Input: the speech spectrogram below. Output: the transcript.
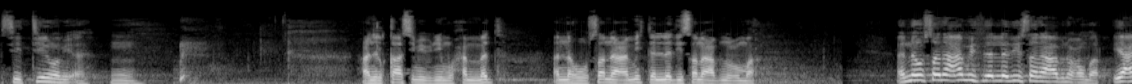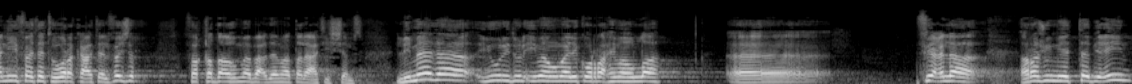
ستين ومئة. عن القاسم بن محمد أنه صنع مثل الذي صنع ابن عمر. أنه صنع مثل الذي صنع ابن عمر. يعني فاتته ركعة الفجر فقضاهما بعدما طلعت الشمس. لماذا يورد الإمام مالك رحمه الله آه، فعل رجل من التابعين؟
